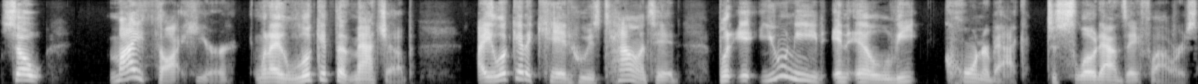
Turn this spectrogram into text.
So my thought here, when I look at the matchup, I look at a kid who is talented, but it, you need an elite cornerback to slow down Zay Flowers.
